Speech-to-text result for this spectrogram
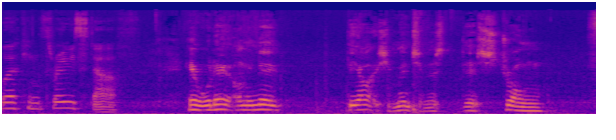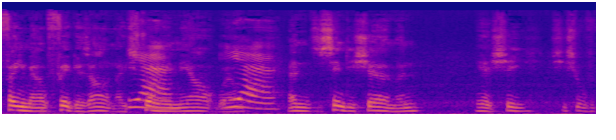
working through stuff. Yeah, well, I mean, the artists you mentioned, they're, they're strong female figures, aren't they? Strong Yeah. in the art world. Yeah. And Cindy Sherman, yeah, she she sort of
